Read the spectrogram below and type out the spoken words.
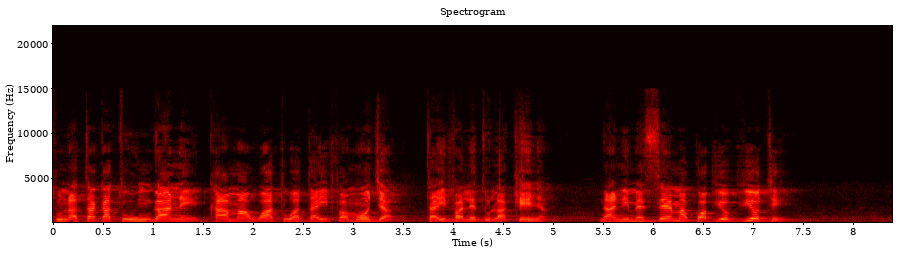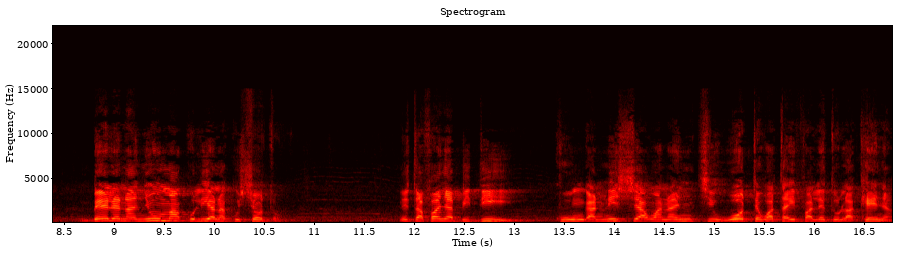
Tunataka tuungane kama watu wa taifa moja, taifa letu la Kenya. Na nimesema kwa vyovyote, mbele na nyuma, kulia na kushoto, nitafanya bidii kuunganisha wananchi wote wa taifa letu la Kenya.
